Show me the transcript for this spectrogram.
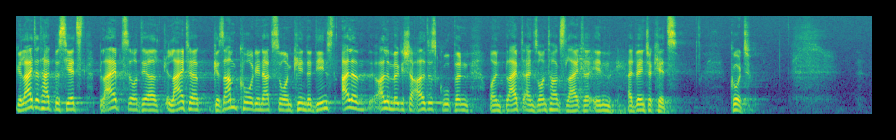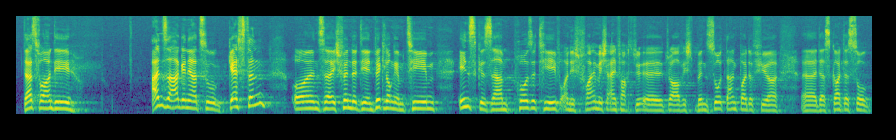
geleitet hat bis jetzt, bleibt so der Leiter Gesamtkoordination Kinderdienst, alle, alle möglichen Altersgruppen und bleibt ein Sonntagsleiter in Adventure Kids. Gut, das waren die Ansagen ja zu gestern und äh, ich finde die Entwicklung im Team insgesamt positiv und ich freue mich einfach äh, drauf. Ich bin so dankbar dafür, äh, dass Gott es so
